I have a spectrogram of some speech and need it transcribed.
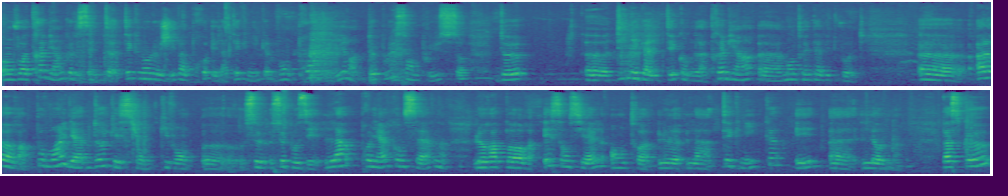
on voit très bien que cette technologie va et la technique vont produire de plus en plus de euh, d'inégalités, comme l'a très bien euh, montré David Wood. Euh, alors, pour moi, il y a deux questions qui vont se, poser. La première concerne le rapport essentiel entre la technique et l'homme. Parce que,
